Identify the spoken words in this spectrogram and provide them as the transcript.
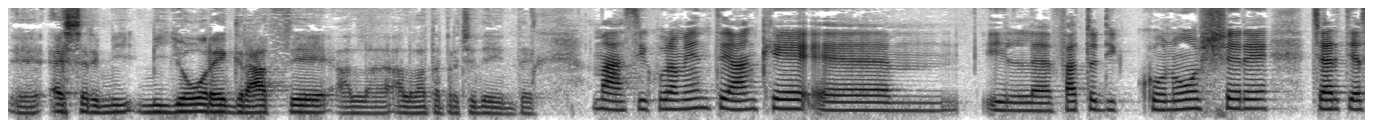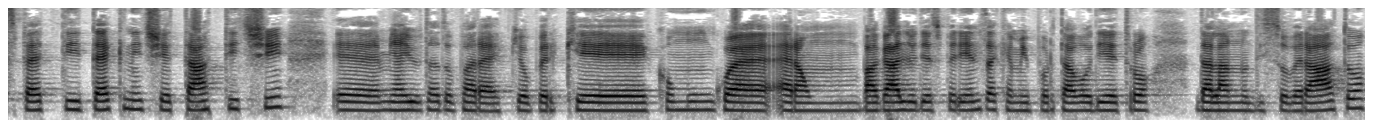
eh, essere mi- migliore grazie alla, alla data precedente? Ma sicuramente anche ehm, il fatto di conoscere certi aspetti tecnici e tattici eh, mi ha aiutato parecchio perché comunque era un bagaglio di esperienza che mi portavo dietro dall'anno di Soverato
